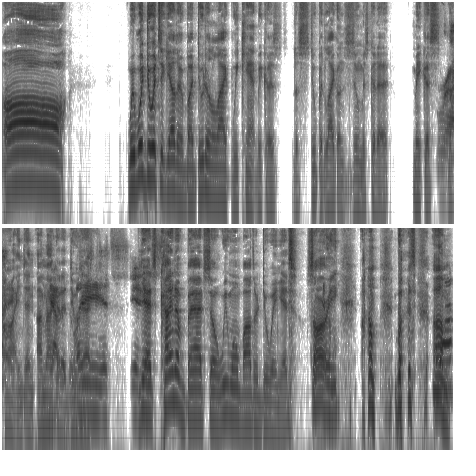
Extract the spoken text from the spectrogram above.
Oh, we would do it together, but due to the lag, we can't because the stupid lag on Zoom is gonna make us right. behind, and I'm not yeah, gonna do that. It's, it's... Yeah, it's kind of bad, so we won't bother doing it. Sorry, um, but um.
